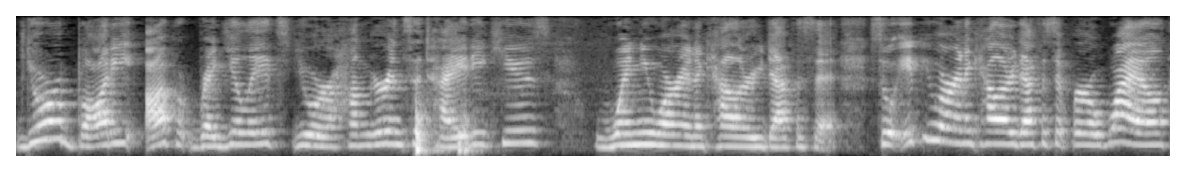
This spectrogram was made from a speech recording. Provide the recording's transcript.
your body up regulates your hunger and satiety cues when you are in a calorie deficit. So if you are in a calorie deficit for a while,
